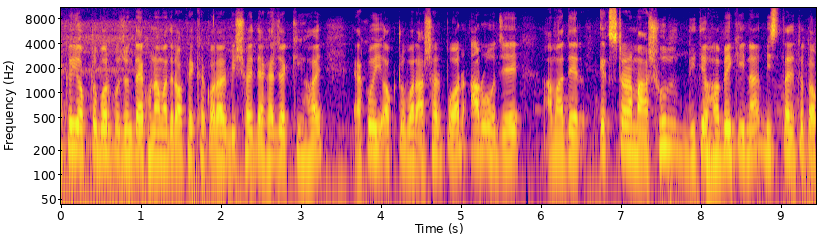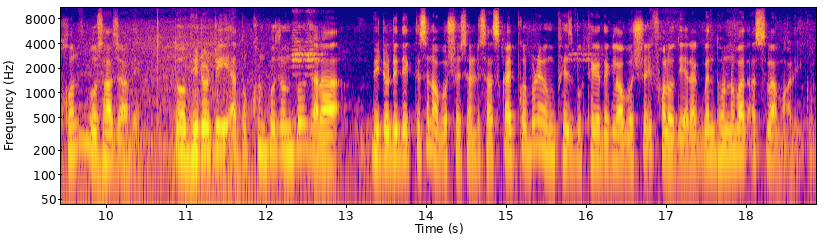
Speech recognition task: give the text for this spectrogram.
একই অক্টোবর পর্যন্ত এখন আমাদের অপেক্ষা করার বিষয়, দেখা যাক কী হয়। একই অক্টোবর আসার পর আরও যে আমাদের এক্সট্রা মাসুল দিতে হবে কি না, বিস্তারিত তখন বোঝা যাবে। তো ভিডিওটি এতক্ষণ পর্যন্ত যারা ভিডিওটি দেখতেছেন, অবশ্যই চ্যানেলটি সাবস্ক্রাইব করবেন এবং ফেসবুক থেকে দেখলে অবশ্যই ফলো দিয়ে রাখবেন। ধন্যবাদ, আসসালামু আলাইকুম।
